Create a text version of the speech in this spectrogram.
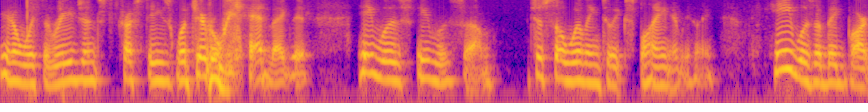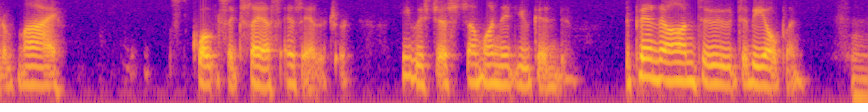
you know, with the regents, trustees, whichever we had back then. He was he was um, just so willing to explain everything. He was a big part of my quote success as editor. He was just someone that you could depend on to to be open. Hmm.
